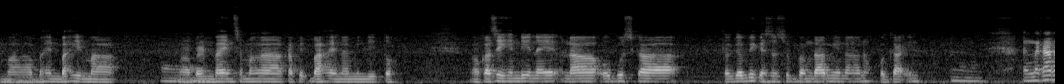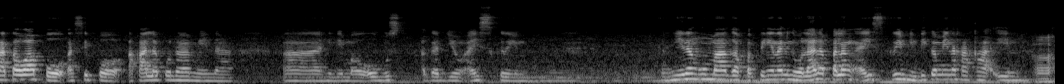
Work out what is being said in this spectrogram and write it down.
mabahin-bahin ma Ah, mabahin-bahin sa mga kapitbahay namin dito. Oh, kasi hindi na naubos ka kagabi kasi sobrang dami ng ano pagkain. Mm. Ang nakakatawa po, kasi po, akala po namin na ah, hindi mauubos agad yung ice cream. Kaninang umaga, pagtingin namin, wala na palang ice cream, hindi kami nakakain. Ah,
